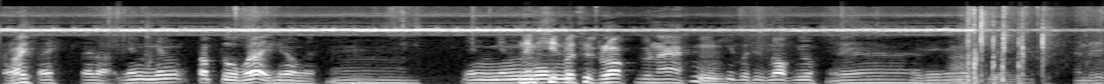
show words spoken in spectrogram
ไปไปได้ละยังยังปรับตัวไม่ได้พี่น้องเลยยังยังยังคิดว่าถึกล็อกอยู่นะอืมคิดว่าถึงล็อกอยู่เออเดี๋ยวๆเอาเดี๋ยวอันนี้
